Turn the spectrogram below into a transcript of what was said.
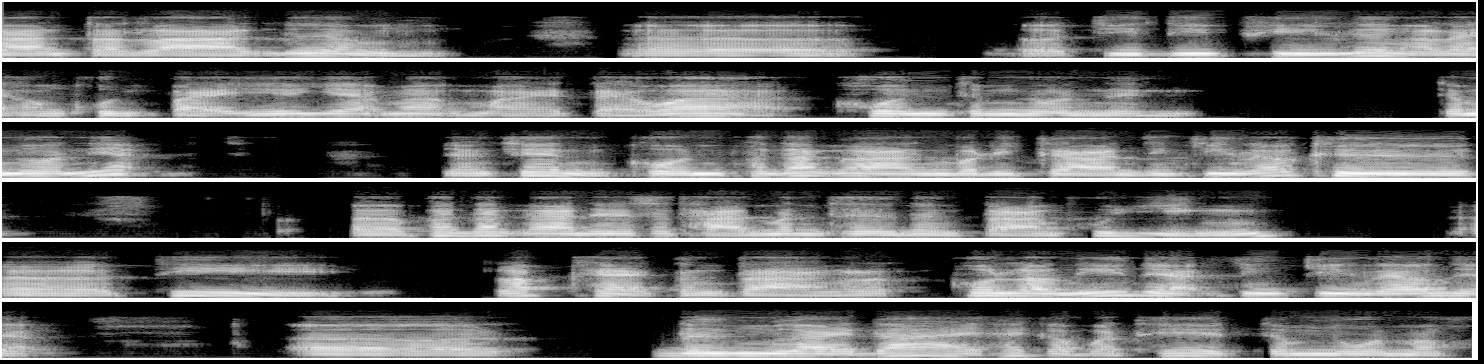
การตลาดเรื่องเอ่อ GDP เรื่องอะไรของคุณไปเยอะแยะมากมาย แต่ว่าคนจำนวนหนึ่งจำนวนเนี้ย อย่างเช่น คนพนักงานบริการจริง ๆ แล้วคือพนักงานในสถานบันเทิงต่างๆ ผู้หญิงที่รับแขกต่างๆ คนเหล่านี้เนี่ยจริง ๆ แล้วเนี่ยเอ่อดึงรายได้ให้กับประเทศจำนวนมโห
